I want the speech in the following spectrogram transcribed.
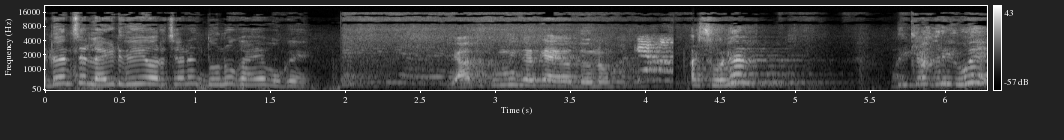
सडन से लाइट गई और अचानक दोनों गायब हो गए। या तो तुम ही करके आए हो दोनों। और सोनल क्या करी हुए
